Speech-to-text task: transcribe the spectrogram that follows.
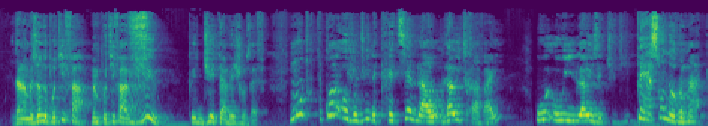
dans la maison de Potiphar, même Potiphar a vu que Dieu était avec Joseph. Montre pourquoi aujourd'hui les chrétiens, là où, là où ils travaillent, où, où, là où ils étudient, personne ne remarque.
